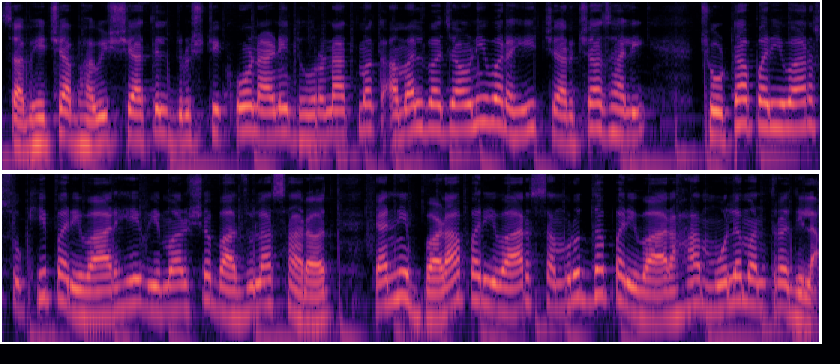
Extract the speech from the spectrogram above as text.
सभेच्या भविष्यातील दृष्टिकोन आणि धोरणात्मक अंमलबजावणीवरही चर्चा झाली. छोटा परिवार सुखी परिवार हे विमर्श बाजूला सारत त्यांनी बडा परिवार समृद्ध परिवार हा मूलमंत्र दिला.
